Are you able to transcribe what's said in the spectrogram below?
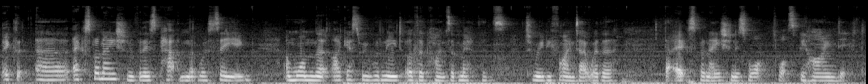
ex- uh, explanation for this pattern that we're seeing, and one that I guess we would need other kinds of methods to really find out whether that explanation is what, what's behind it.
